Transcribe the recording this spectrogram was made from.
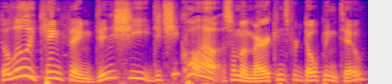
the Lily King thing. Didn't she? Did she call out some Americans for doping too?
